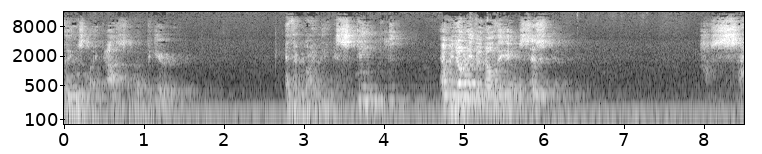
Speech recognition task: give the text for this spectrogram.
things like us have appeared. And they're going extinct. And we don't even know they existed. How sad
